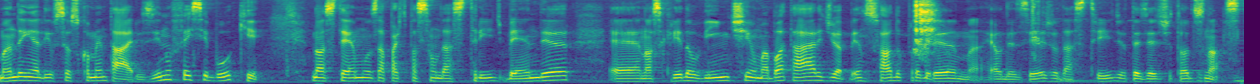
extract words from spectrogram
mandem ali os seus comentários. E no Facebook nós temos a participação da Astrid Bender, é, nossa querida ouvinte. Uma boa tarde, abençoado programa. É o desejo da Astrid, o desejo de todos nós.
